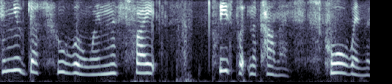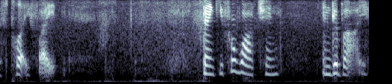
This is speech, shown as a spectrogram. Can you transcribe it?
can you guess who will win this fight? Please put in the comments who will win this play fight. Thank you for watching, and goodbye.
